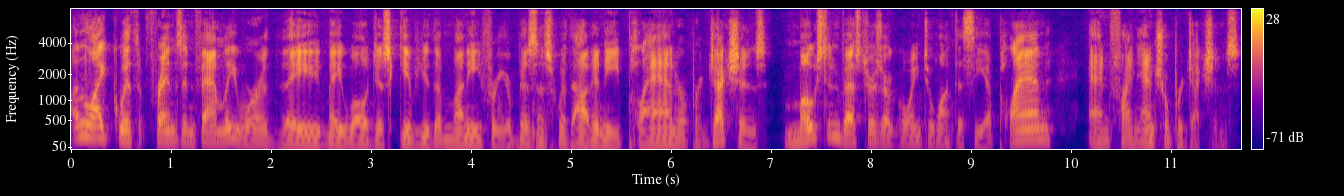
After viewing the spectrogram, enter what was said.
Unlike with friends and family, where they may well just give you the money for your business without any plan or projections, most investors are going to want to see a plan and financial projections.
